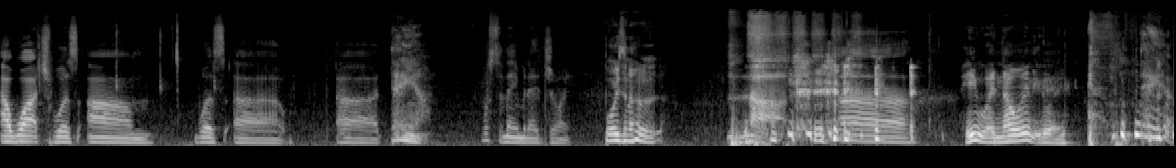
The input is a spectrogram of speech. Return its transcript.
I watched was um, was uh uh damn, what's the name of that joint? Boyz n the Hood. Uh, He wouldn't know anyway. damn.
